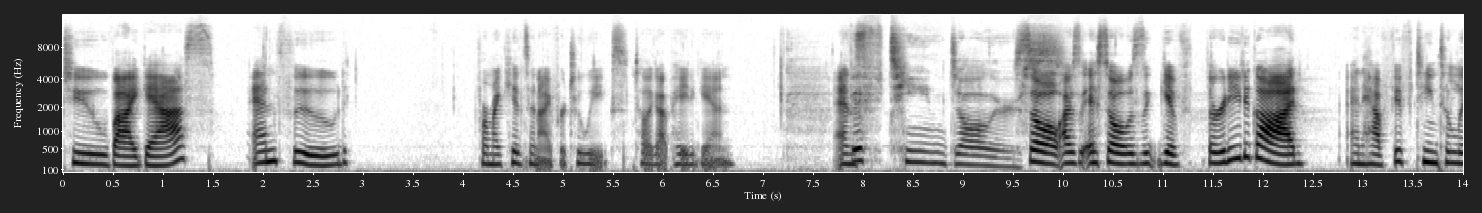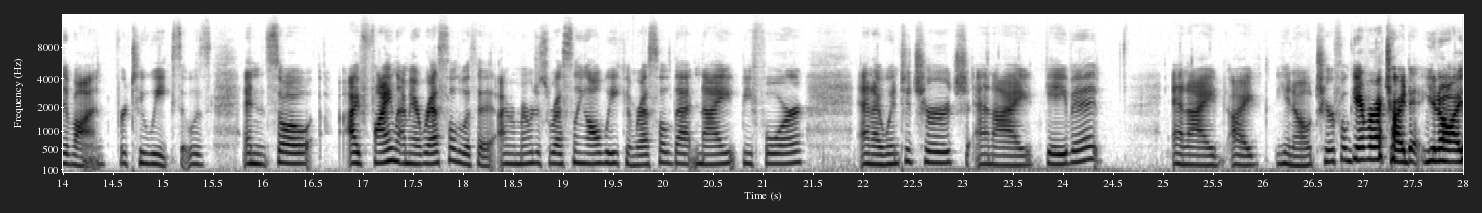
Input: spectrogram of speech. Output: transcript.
to buy gas and food for my kids and I for two weeks till I got paid again. And Fifteen dollars. so I was eh, so it was like give 30 to God and have 15 to live on for 2 weeks. It was and so I finally I mean I wrestled with it. I remember just wrestling all week and wrestled that night before and I went to church and I gave it and I I you know cheerful giver I tried to you know I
